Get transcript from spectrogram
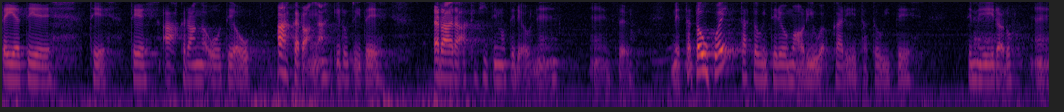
te ia te, te, te ākaranga o te au ākaranga i roto i te arara aki no tino te reo. Eh? Eh, so, me tatau koe, tatau i te reo Māori ua kare, tatau i te, te me i raro, eh,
